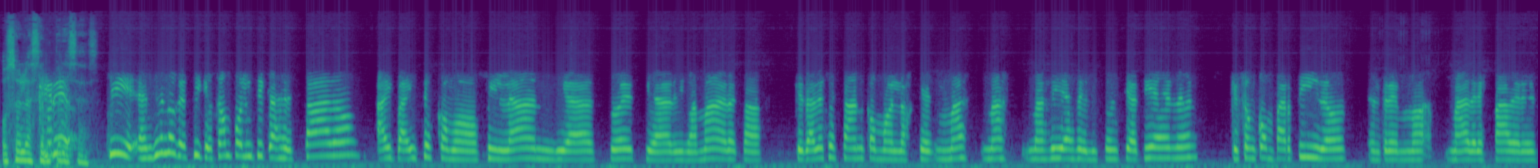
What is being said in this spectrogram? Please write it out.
¿O son las Creo- empresas? Sí, entiendo que sí, que son políticas de Estado. Hay países como Finlandia, Suecia, Dinamarca, que tal vez están como en los que más, más, más días de licencia tienen, que son compartidos entre ma- madres, padres,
